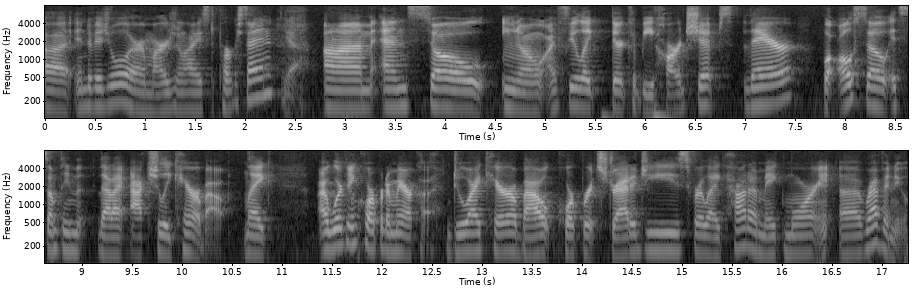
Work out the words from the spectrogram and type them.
uh, individual or a marginalized person. Yeah. Um, and so you know, I feel like there could be hardships there, but also it's something that, I actually care about. Like I work in corporate America. Do I care about corporate strategies for like how to make more uh, revenue?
